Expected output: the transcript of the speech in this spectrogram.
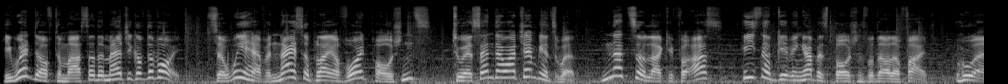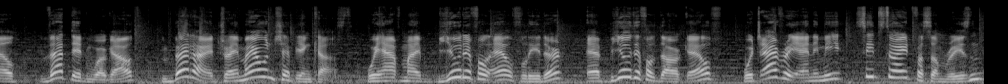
he went off to master the magic of the void. So we have a nice supply of void potions to ascend our champions with. Not so lucky for us, he's not giving up his potions without a fight. Well, that didn't work out. Better I train my own champion cast. We have my beautiful elf leader, a beautiful dark elf, which every enemy seems to hate for some reason,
